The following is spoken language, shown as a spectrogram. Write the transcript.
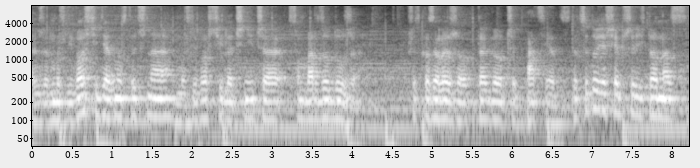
Także możliwości diagnostyczne, możliwości lecznicze są bardzo duże. Wszystko zależy od tego, czy pacjent zdecyduje się przyjść do nas,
